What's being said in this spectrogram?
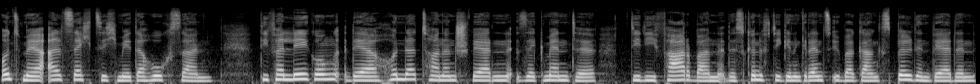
und mehr als 60 Meter hoch sein. Die Verlegung der 100 Tonnen schweren Segmente, die die Fahrbahn des künftigen Grenzübergangs bilden werden,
